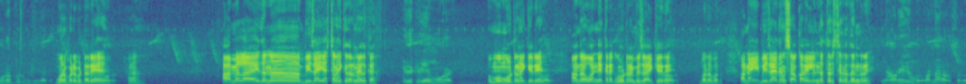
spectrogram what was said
ಮೂರೋ ಫುಟ್ ಬಿಟ್ಟಿದ್ದಾರೆ ಮೂರು ಪಟ್ಟು ಬಿಟ್ಟಾರಿ ಹಾಂ. ಆಮೇಲೆ ಇದನ್ನು ಬೀಜ ಎಷ್ಟು ಟನ್ ಹಾಕಿದ್ರಣ್ಣ ಇದಕ್ಕೆ? ಇದಕ್ಕೆ ರೀ ಮೂರು. ಮೂರು ಟನ್ ಹಾಕಿರಿ? ಅಂದ್ರೆ ಒಂದು ಎಕರೆಗೆ ಮೂರು ಟನ್ ಬೀಜ ಹಾಕಿದ್ರಿ? ಬರೋಬರ. ಅಣ್ಣ ಈ ಬೀಜ ಇದನ್ನು ಸಾವುಕಾರ ಎಲ್ಲಿಂದ ತರಿಸಿರೋದನ್ನ ರೀ ನಾವು ರೀ ಮುರುಗಣ್ಣಾರ ಹೊಸರು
